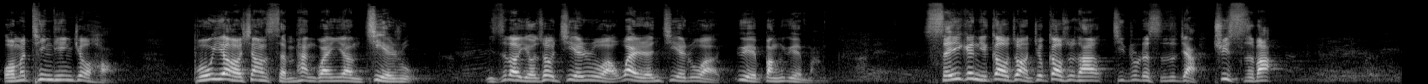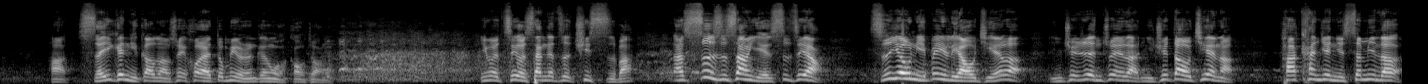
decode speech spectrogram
我们听听就好。不要像审判官一样介入，你知道有时候介入啊，外人介入啊，越帮越忙。谁跟你告状，就告诉他基督的十字架去死吧。啊，谁跟你告状？所以后来都没有人跟我告状了，因为只有三个字：去死吧。那事实上也是这样，只有你被了结了，你去认罪了，你去道歉了，他看见你生命的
